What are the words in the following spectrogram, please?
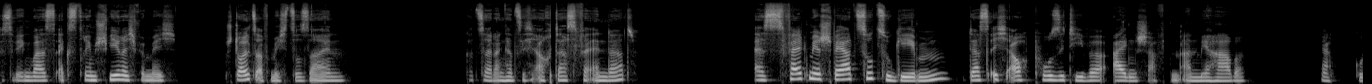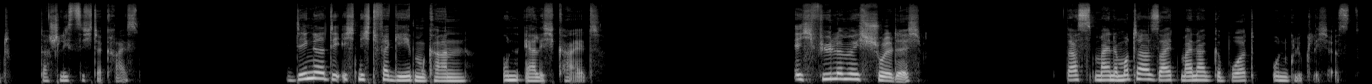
deswegen war es extrem schwierig für mich, stolz auf mich zu sein. Gott sei Dank hat sich auch das verändert. Es fällt mir schwer zuzugeben, dass ich auch positive Eigenschaften an mir habe. Ja, gut, da schließt sich der Kreis. Dinge, die ich nicht vergeben kann. Unehrlichkeit. Ich fühle mich schuldig, dass meine Mutter seit meiner Geburt unglücklich ist.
